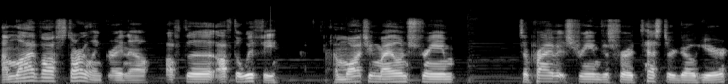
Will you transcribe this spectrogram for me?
I'm live off Starlink right now, off the off the Wi-Fi. I'm watching my own stream. It's a private stream just for a tester go here,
